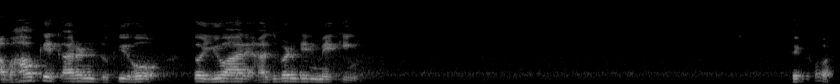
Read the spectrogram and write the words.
अभाव के कारण दुखी हो तो you are husband in making देखो,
